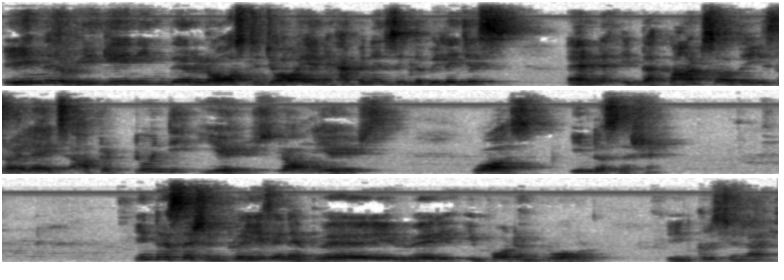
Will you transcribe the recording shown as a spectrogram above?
in regaining their lost joy and happiness in the villages and in the hearts of the Israelites after 20 years, long years, was intercession. Intercession plays in a very, very important role in Christian life.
